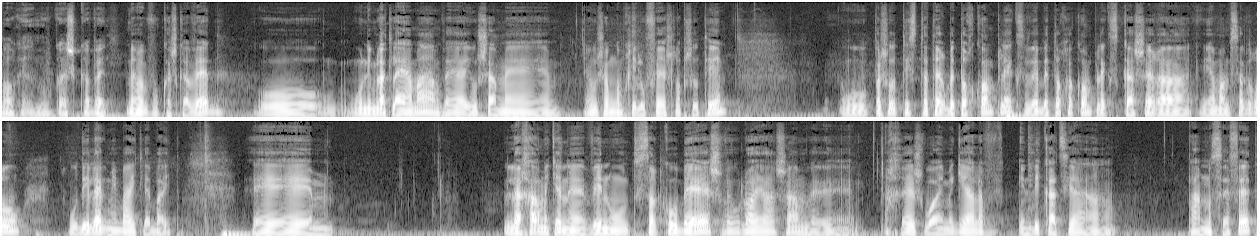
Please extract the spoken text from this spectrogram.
אוקיי, מבוקש כבד. מבוקש כבד. הוא, הוא נמלט לימ"מ והיו שם, אה, שם גם חילופי אש לא פשוטים. הוא פשוט הסתתר בתוך קומפלקס, ובתוך הקומפלקס, כאשר הימ"מ סגרו, הוא דילג מבית לבית. אה, לאחר מכן הבינו, סרקו באש והוא לא היה שם, ואחרי שבועיים הגיעה עליו אינדיקציה פעם נוספת.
